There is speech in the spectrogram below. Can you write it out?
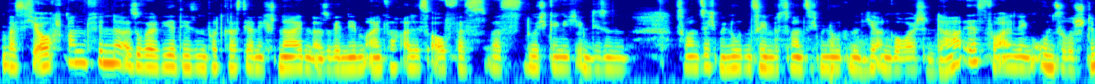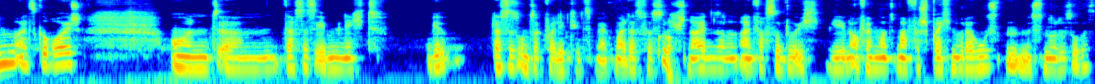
was ich auch spannend finde, also weil wir diesen Podcast ja nicht schneiden, also wir nehmen einfach alles auf, was, was durchgängig in diesen 20 Minuten, 10 bis 20 Minuten hier an Geräuschen da ist, vor allen Dingen unsere Stimmen als Geräusch. Und ähm, das ist eben nicht, wir, das ist unser Qualitätsmerkmal, dass wir es Genau. nicht schneiden, sondern einfach so durchgehen, auch wenn wir uns mal versprechen oder husten müssen oder sowas.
